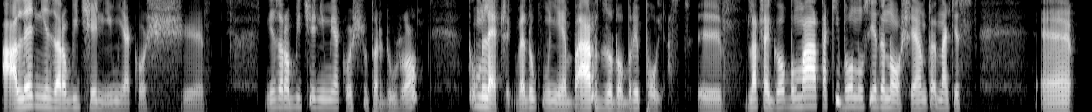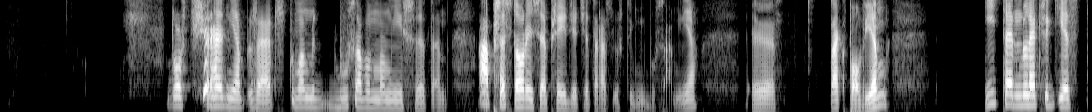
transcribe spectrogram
ale nie zarobicie nim jakoś, nie zarobicie nim jakoś super dużo. Tu mleczyk, według mnie bardzo dobry pojazd. Yy, dlaczego? Bo ma taki bonus 1.8, to jednak jest e, dość średnia rzecz. Tu mamy busa, bo on ma mniejszy ten. A przez tory se teraz już tymi busami, nie? Yy, tak powiem. I ten mleczyk jest,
